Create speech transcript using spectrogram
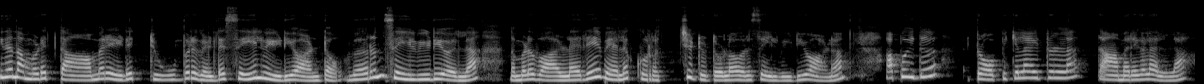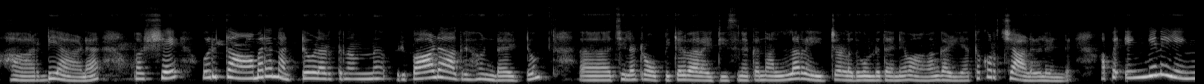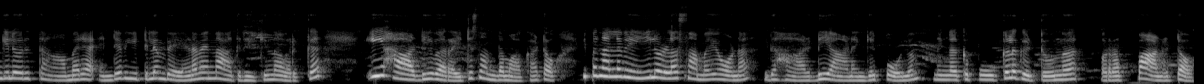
ഇത് നമ്മുടെ താമരയുടെ ട്യൂബറുകളുടെ സെയിൽ വീഡിയോ ആണ് കേട്ടോ വെറും സെയിൽ വീഡിയോ അല്ല നമ്മൾ വളരെ വില കുറച്ചിട്ടിട്ടുള്ള ഒരു സെയിൽ വീഡിയോ ആണ്. അപ്പോൾ ഇത് ട്രോപ്പിക്കലായിട്ടുള്ള താമരകളല്ല ഹാർഡിയാണ് പക്ഷേ ഒരു താമര നട്ട് വളർത്തണമെന്ന് ഒരുപാട് ആഗ്രഹം ഉണ്ടായിട്ടും ചില ട്രോപ്പിക്കൽ വെറൈറ്റീസിനൊക്കെ നല്ല റേറ്റ് ഉള്ളത് കൊണ്ട് തന്നെ വാങ്ങാൻ കഴിയാത്ത കുറച്ച് ആളുകളുണ്ട്. അപ്പോൾ എങ്ങനെയെങ്കിലും ഒരു താമര എന്റെ വീട്ടിലും വേണമെന്ന് ആഗ്രഹിക്കുന്നവർക്ക് ഈ ഹാർഡി വെറൈറ്റി സ്വന്തമാക്കാം കേട്ടോ. ഇപ്പം നല്ല വെയിലുള്ള സമയമാണ് ഇത് ഹാർഡി ആണെങ്കിൽ പോലും നിങ്ങൾക്ക് പൂക്കൾ കിട്ടുമെന്ന് ഉറപ്പാണ് കേട്ടോ.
